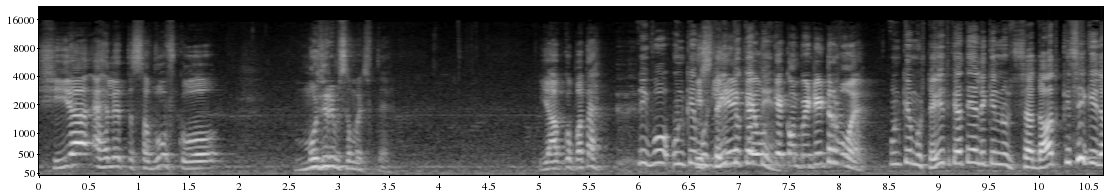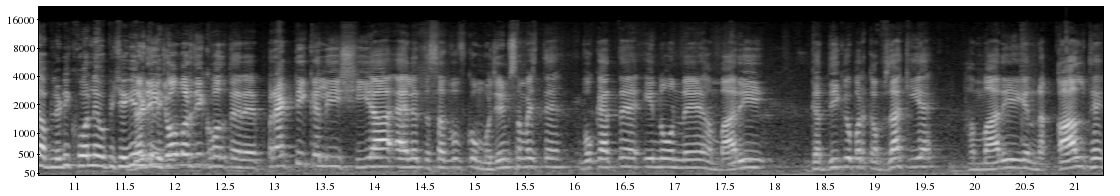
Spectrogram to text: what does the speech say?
شیعہ اہل تصوف کو مجرم سمجھتے ہیں۔ یہ آپ کو پتہ ہے؟ نہیں وہ ان کے لیے تو کہ کہتے ان کے ہیں۔ کمپیٹیٹر وہ ہیں۔ ان کے مستحد کہتے ہیں لیکن سادات کسی کی آپ لڑی کھول لیں وہ پیچھے لڑی جو مرضی کھولتے رہے۔ پریکٹیکلی شیعہ اہل تصوف کو مجرم سمجھتے ہیں۔ وہ کہتے ہیں انہوں نے ہماری گدی کے اوپر قبضہ کیا ہے۔ ہماری یہ نقال تھے۔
